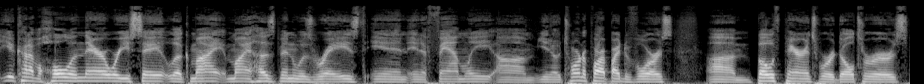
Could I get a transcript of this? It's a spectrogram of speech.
you kind of a hole in there where you say, look, my my husband was raised in in a family, um, you know, torn apart by divorce. Um, both parents were adulterers.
